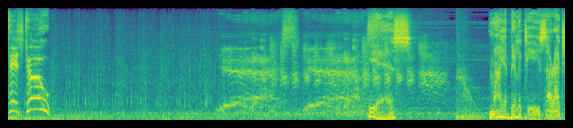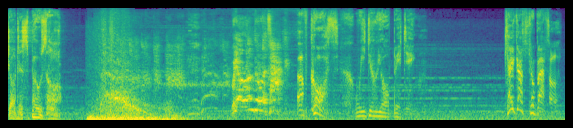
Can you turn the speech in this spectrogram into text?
The voices too? Yes. My abilities are at your disposal. We are under attack! Of course, we do your bidding. Take us to battle!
